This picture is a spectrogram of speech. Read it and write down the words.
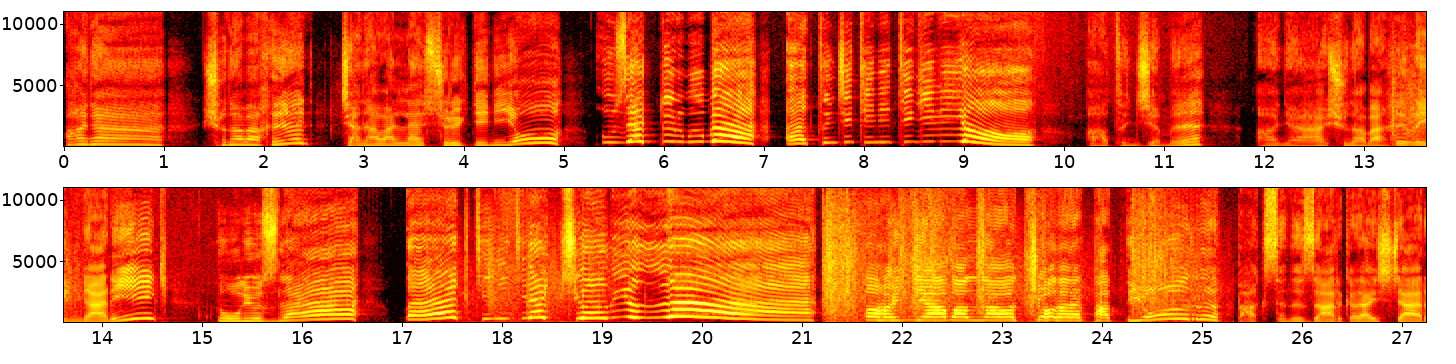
Ana şuna bakın. Canavarlar sürükleniyor. Uzak dur baba. Altıncı TNT geliyor. Altıncı mı? Ana şuna bakın rengarenk. Ne oluyoruz la? Bak TNT'ler çoğalıyor la. Anya vallahi çoğalarak patlıyor. Baksanıza arkadaşlar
